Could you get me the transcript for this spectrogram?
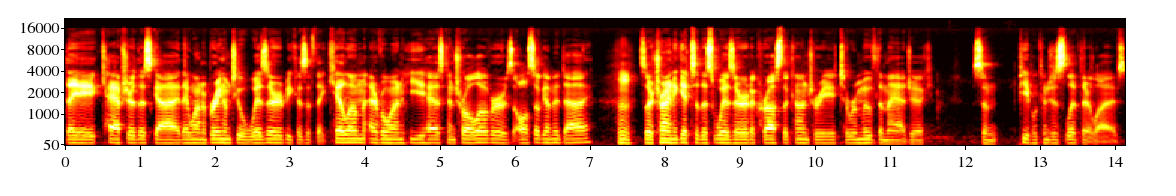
They capture this guy. They want to bring him to a wizard because if they kill him, everyone he has control over is also going to die. So they're trying to get to this wizard across the country to remove the magic so people can just live their lives.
